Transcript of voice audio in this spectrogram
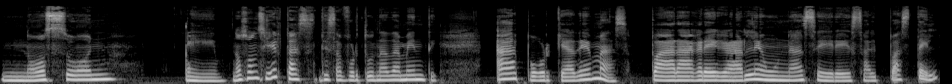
no son, eh, no son ciertas, desafortunadamente. Ah, porque además, para agregarle una cereza al pastel,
